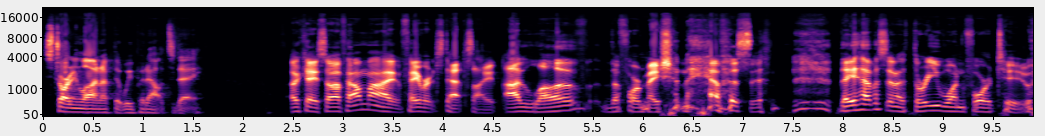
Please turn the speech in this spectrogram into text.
starting lineup that we put out today? Okay, so I found my favorite stat site. I love the formation they have us in. They have us in a three-one-four-two.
